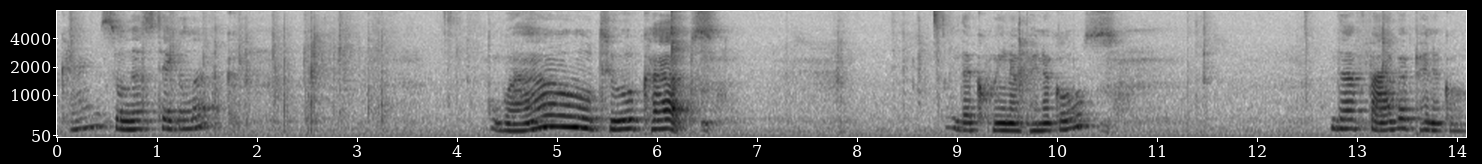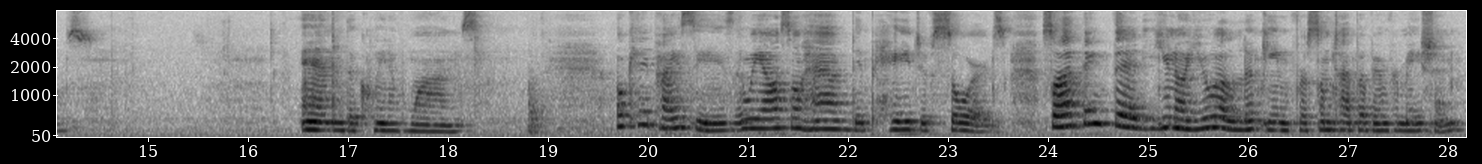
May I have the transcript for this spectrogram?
Okay, so let's take a look. Wow, Two of Cups. The Queen of Pentacles the Five of Pentacles, and the Queen of Wands. Okay, Pisces, and we also have the Page of Swords. So I think that, you know, you are looking for some type of information.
